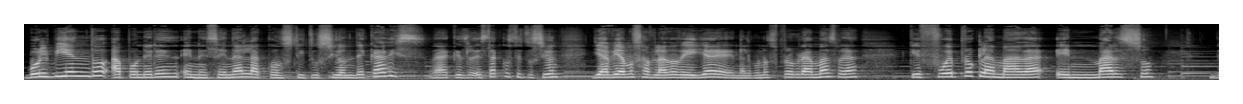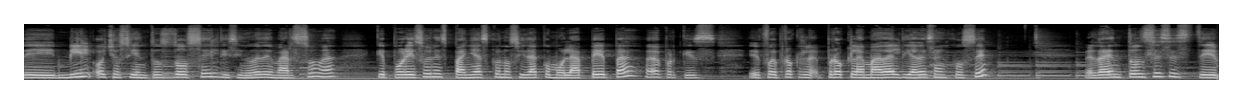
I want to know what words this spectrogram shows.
volviendo a poner en, escena la constitución de Cádiz, que esta constitución, ya habíamos hablado de ella en algunos programas, que fue proclamada en marzo de 1812, el 19 de marzo, que por eso en España es conocida como la Pepa, porque es, eh, fue proclamada el día de San José, ¿verdad? Entonces, este,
